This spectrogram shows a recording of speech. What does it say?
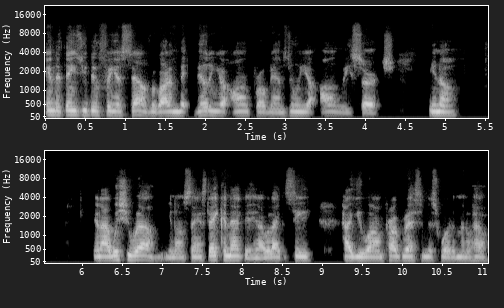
and the things you do for yourself regarding building your own programs, doing your own research, you know. And I wish you well, you know I'm saying? Stay connected. I would like to see how you um, progress in this world of mental health.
